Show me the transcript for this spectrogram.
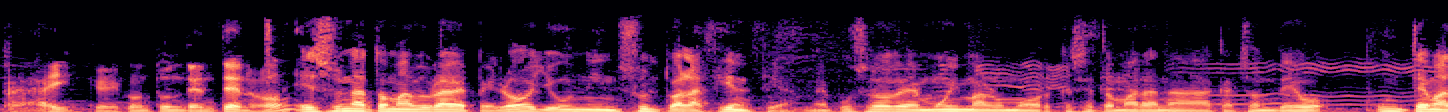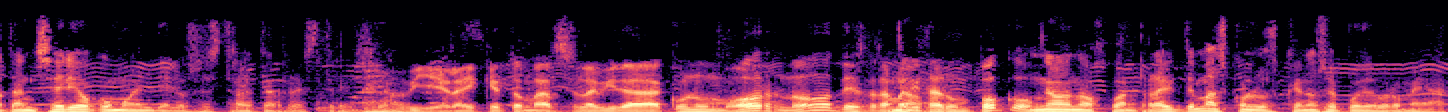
Caray, qué contundente, ¿no? Es una tomadura de pelo y un insulto a la ciencia. Me puso de muy mal humor que se tomaran a cachondeo un tema tan serio como el de los extraterrestres. Pero bien, hay que tomarse la vida con humor, ¿no? Desdramatizar No. un poco. No, no, Juan, hay temas con los que no se puede bromear.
